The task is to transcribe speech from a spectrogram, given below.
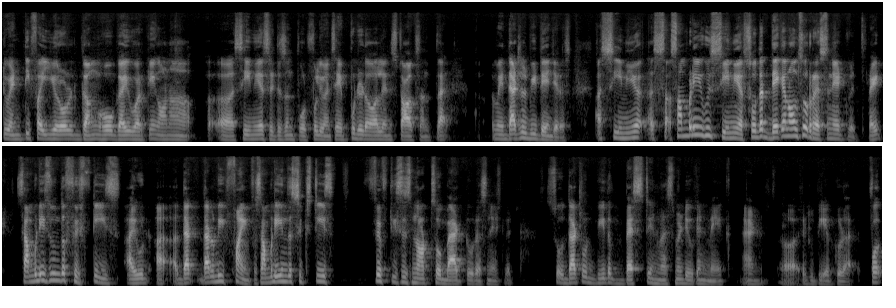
25 year old gung ho guy working on a, a senior citizen portfolio and say, put it all in stocks and that. I mean, that will be dangerous. A senior, somebody who's senior, so that they can also resonate with, right? Somebody who's in the 50s, I would, uh, that, that'll be fine. For somebody in the 60s, 50s is not so bad to resonate with. So that would be the best investment you can make, and uh, it will be a good for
